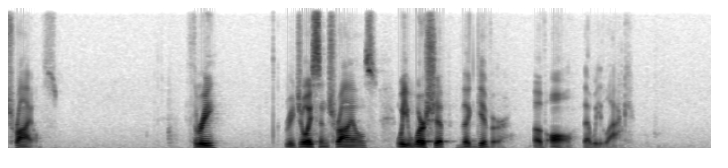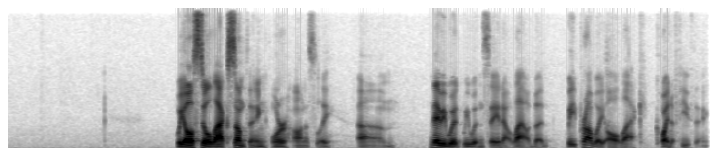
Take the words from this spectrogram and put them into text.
trials. Three, rejoice in trials. We worship the giver of all that we lack. We all still lack something, or honestly, um, maybe we, we wouldn't say it out loud, but we probably all lack quite a few things.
